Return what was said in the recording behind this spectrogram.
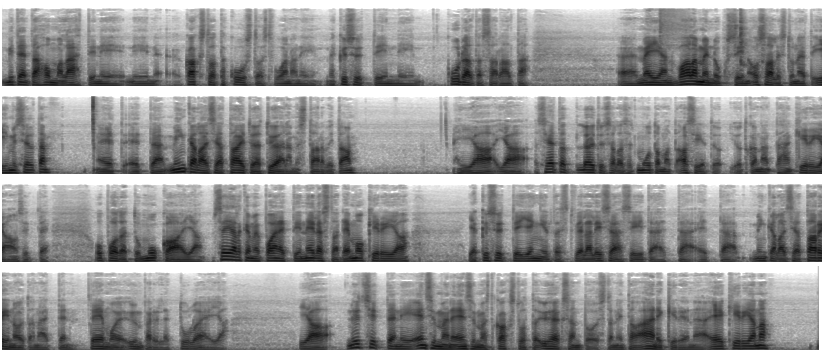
Miten tämä homma lähti, niin, niin 2016 vuonna niin me kysyttiin niin 600 meidän valmennuksiin osallistuneet ihmisiltä, että, että minkälaisia taitoja työelämässä tarvitaan. Ja, ja sieltä löytyi sellaiset muutamat asiat, jotka tähän kirjaan on sitten upotettu mukaan. Ja sen jälkeen me painettiin 400 demokirjaa ja kysyttiin jengiltä sitten vielä lisää siitä, että, että minkälaisia tarinoita näiden teemojen ympärille tulee. Ja, ja nyt sitten niin ensimmäinen ensimmäistä 2019, niin tämä on äänikirjana ja e-kirjana.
